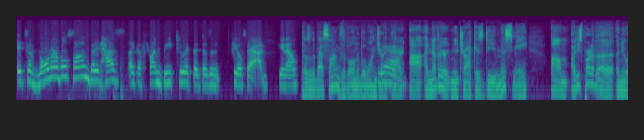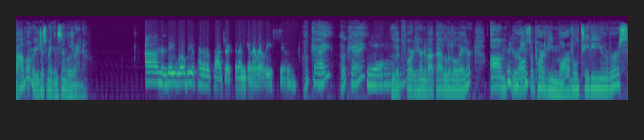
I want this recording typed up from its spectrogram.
it's a vulnerable song, but it has like a fun beat to it that doesn't feel sad. You know. Those are the best songs, the vulnerable ones, right Yeah. there. Uh, another new track is "Do You Miss Me." Um, are these part of a, a new album, or are you just making singles right now? Um, they will be a part of a project that I'm gonna release soon. Okay, okay. Yeah. Look forward to hearing about that a little later. Um, you're also part of the Marvel TV universe.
